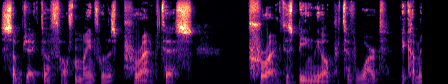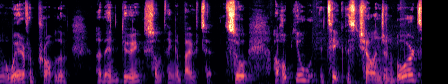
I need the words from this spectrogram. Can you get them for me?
subject of of mindfulness practice, practice being the operative word, becoming aware of a problem and then doing something about it. So I hope you'll take this challenge on board,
